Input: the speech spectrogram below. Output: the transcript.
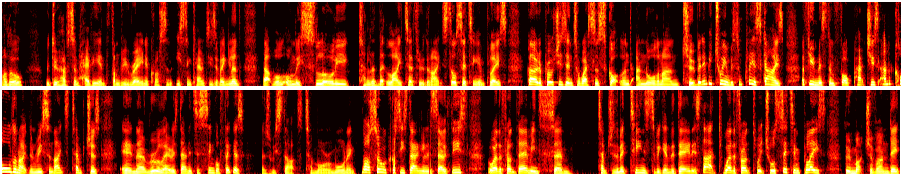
Although we do have some heavy and thundery rain across the eastern counties of England, that will only slowly turn a little bit lighter through the night, still sitting in place. Cloud approaches into western Scotland and Northern Ireland too, but in between with some clear skies, a few mist and fog patches, and a colder night than recent nights. Temperatures in uh, rural areas down into single figures as we start tomorrow morning. Not so across East Anglia and South East. The weather front there means um, temperatures in the mid-teens to begin the day, and it's that weather front which will sit in place through much of Monday,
